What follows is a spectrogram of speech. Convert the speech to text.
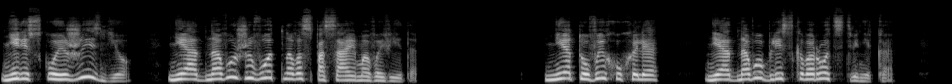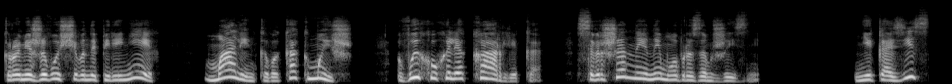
не рискуя жизнью ни одного животного спасаемого вида. Нет у выхухоля ни одного близкого родственника, кроме живущего на Пиренеях, маленького, как мышь, выхухоля карлика, совершенно иным образом жизни. Неказист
